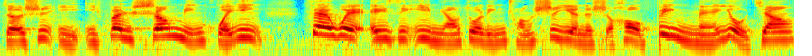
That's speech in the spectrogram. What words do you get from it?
则是以一份声明回应，在为 AZ 疫苗做临床试验的时候，并没有将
